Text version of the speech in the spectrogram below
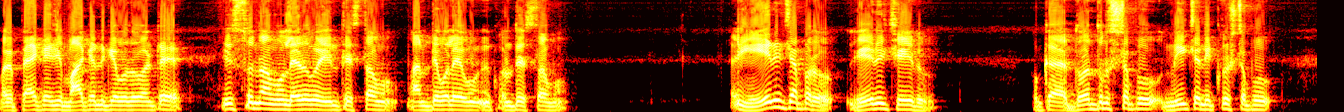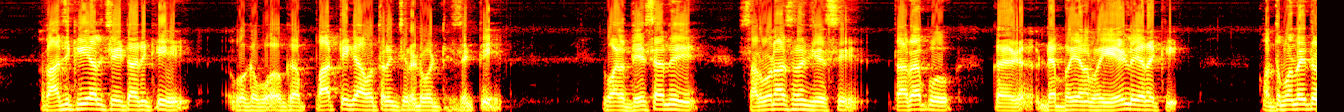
మరి ప్యాకేజీ మాకెందుకు ఇవ్వదు అంటే ఇస్తున్నాము లేదో ఇంత ఇస్తాము అంత ఇవ్వలేము కొంత ఇస్తాము. ఏది చెప్పరు ఏది చేయరు. ఒక దురదృష్టపు నీచ నికృష్టపు రాజకీయాలు చేయడానికి ఒక ఒక పార్టీగా అవతరించినటువంటి శక్తి వాళ్ళ దేశాన్ని సర్వనాశనం చేసి దాదాపు ఒక డెబ్బై ఎనభై ఏళ్ళు వెనక్కి కొంతమంది అయితే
